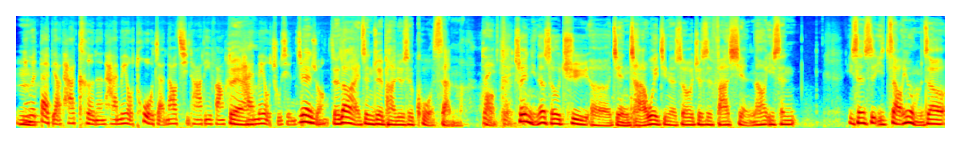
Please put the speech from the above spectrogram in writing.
嗯、因为代表他可能还没有拓展到其他地方，对啊、还没有出现症状。得到癌症最怕就是扩散嘛，对对。所以你那时候去呃检查胃镜的时候，就是发现，然后医生医生是一照，因为我们知道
